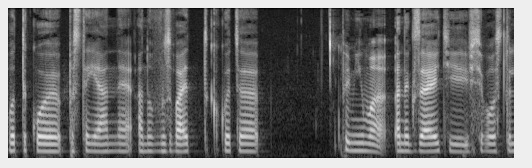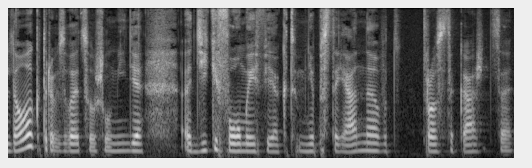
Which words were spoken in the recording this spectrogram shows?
вот такое постоянное, оно вызывает какой-то помимо anxiety и всего остального, которое вызывает social media, э, дикий фома-эффект. Мне постоянно вот просто кажется,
